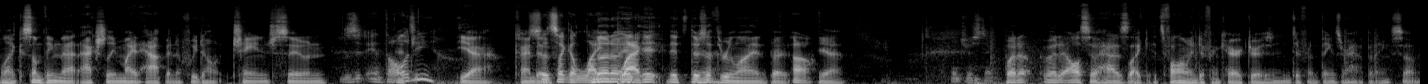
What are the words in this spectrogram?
like something that actually might happen if we don't change soon. Is it anthology? Yeah, kind So of. it's like a light no, no, it- black- It, it's, there's a through line, but Oh. yeah. Interesting. But uh, but it also has like it's following different characters and different things are happening. So,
